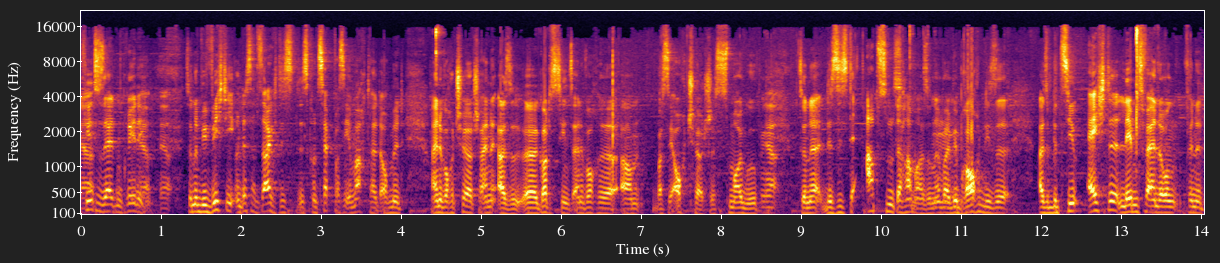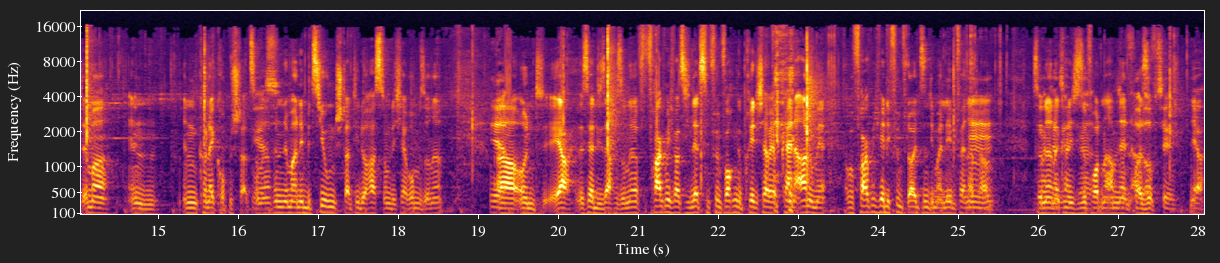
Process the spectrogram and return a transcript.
viel Ja. zu selten predigen. Ja. Sondern wie wichtig, und deshalb sage ich, das, das Konzept, was ihr macht, halt auch mit eine Woche Church, eine, also äh, Gottesdienst, eine Woche, ähm, was ja auch Church ist, Small Group, Ja. sondern das ist der absolute Hammer, so, ne? weil wir brauchen diese, also Beziehung, echte Lebensveränderung findet immer in, in Connect-Gruppen statt, so, ne? Yes. findet immer in den Beziehungen statt, die du hast um dich herum, so, ne? Ja. Äh, und ja, das ist ja die Sache so, ne? Frag mich, was ich die letzten fünf Wochen gepredigt habe, ich habe keine Ahnung mehr, aber frag mich, wer die fünf Leute sind, die mein Leben verändert haben. So? Man dann kann ich sofort einen Namen nennen. Also, aufzählen. ja,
